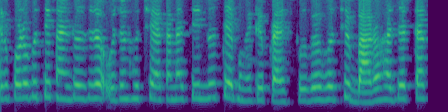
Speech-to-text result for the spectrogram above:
এর পরবর্তী কাঁচদল জোড়া ওজন হচ্ছে এক আনা তিন রুতে এবং এটির প্রাইস পড়বে হচ্ছে বারো হাজার টাকা।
